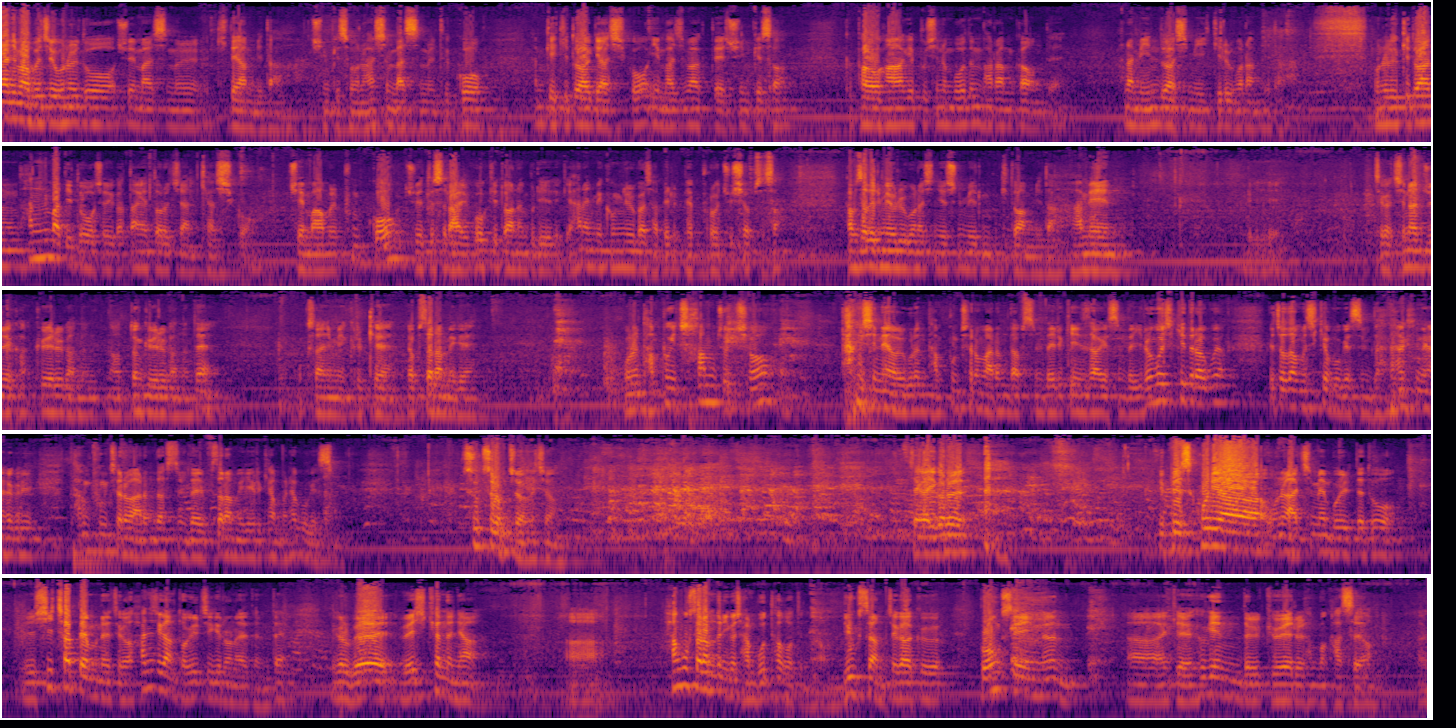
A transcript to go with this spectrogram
하나님 아버지 오늘도 주의 말씀을 기대합니다. 주님께서 오늘 하신 말씀을 듣고 함께 기도하게 하시고 이 마지막 때 주님께서 급하고 강하게 부시는 모든 바람 가운데 하나님의 인도하심이 있기를 원합니다. 오늘 기도한 한마디도 저희가 땅에 떨어지지 않게 하시고 주의 마음을 품고 주의 뜻을 알고 기도하는 우리에게 하나님의 긍휼과 자비를 베풀어 주시옵소서. 감사드리며 우리를 원하신 예수님의 이름으로 기도합니다. 아멘. 제가 지난주에 교회를 갔는 어떤 교회를 갔는데 목사님이 그렇게 옆 사람에게 오늘 단풍이 참 좋죠. 당신의 얼굴은 단풍처럼 아름답습니다. 이렇게 인사하겠습니다. 이런 걸 시키더라고요. 저도 한번 시켜보겠습니다. 당신의 얼굴이 단풍처럼 아름답습니다. 옆 사람에게 이렇게 한번 해보겠습니다. 쑥스럽죠, 그렇죠? 제가 이거를 UPS 코리아 오늘 아침에 모일 때도 시차 때문에 제가 한 시간 더 일찍 일어나야 되는데 이걸 왜, 왜 시켰느냐. 아, 한국 사람들은 이거 잘 못하거든요. 미국 사람, 제가 그 브롱스에 있는 아, 이렇게 흑인들 교회를 한번 갔어요.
